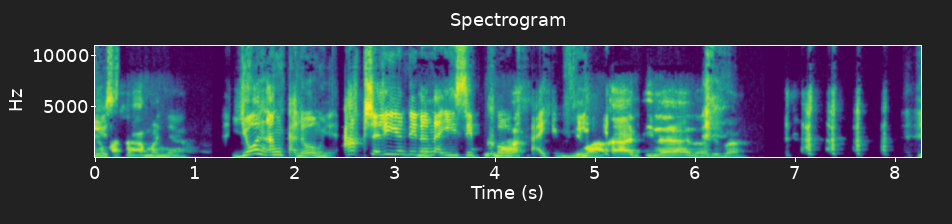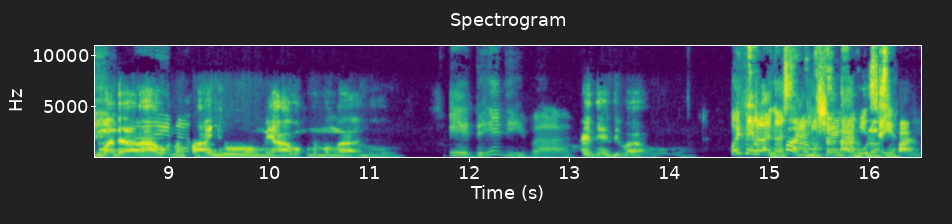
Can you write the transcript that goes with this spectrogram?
yung kasama niya? Yun ang tanong. Actually, yun din ang naisip ko, Yung mga- Ivy. Yung mga na ano, di ba? Yung mga nakahawak ng payong, may hawak ng mga ano. Pwede, di ba? Pwede, di ba? Oo. Oy, pero ano, Paano Stanley, share namin sa'yo. sa payo?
